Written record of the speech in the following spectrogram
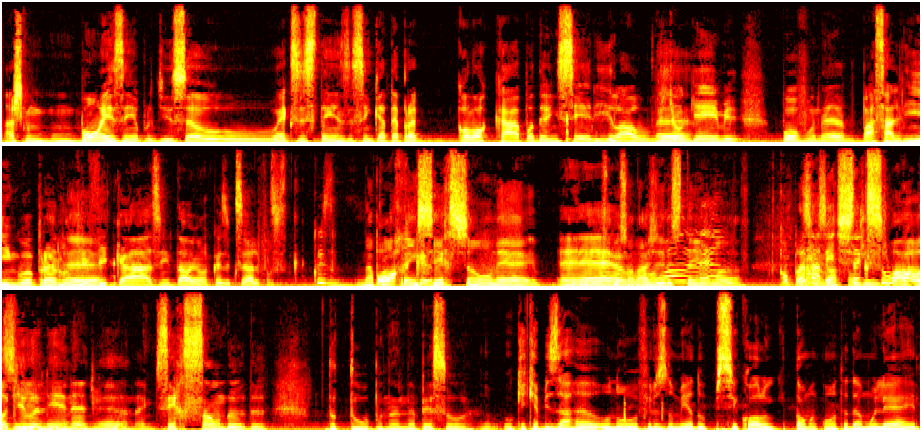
acho que um, um, bom exemplo disso é o, o Existence, assim, que até para colocar, poder inserir lá o é. Povo, né, passa a língua pra lubrificar, é. assim, tal, é uma coisa que você olha e fala coisa Na porca, própria né? inserção, né? né é, os personagens, eles têm é uma... Completamente sexual de, de prazer, aquilo ali, né? né? De, é. Da inserção do, do do tubo na, na, pessoa. O que, que é bizarro é no Filhos do Medo, o psicólogo que toma conta da mulher, ele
